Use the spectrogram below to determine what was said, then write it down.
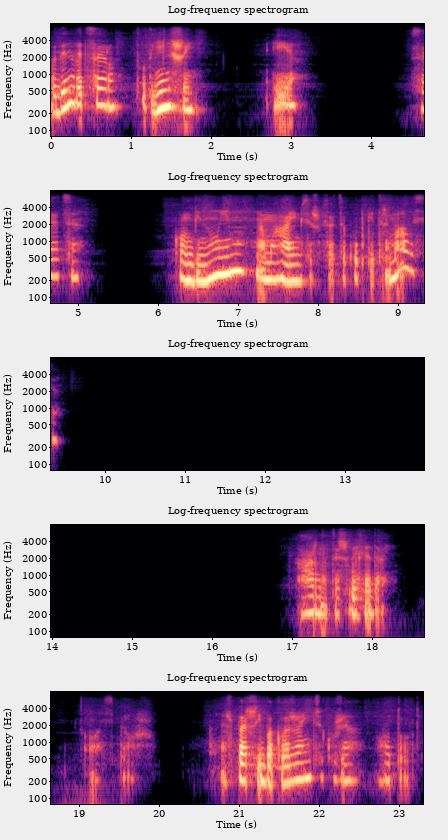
Один вид сиру, тут інший. І все це комбінуємо, намагаємося, щоб все це кубки трималося. Гарно теж виглядає. Ось, прошу. Наш перший баклажанчик уже готовий.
